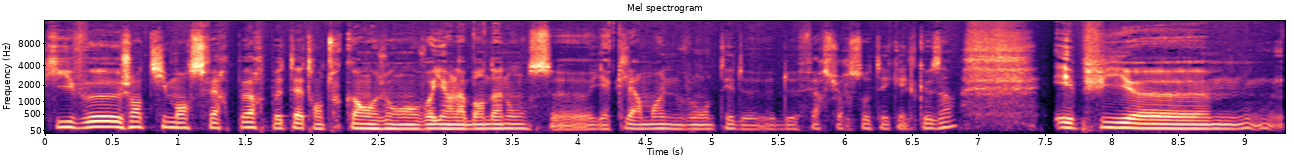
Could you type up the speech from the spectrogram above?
qui veut gentiment se faire peur, peut-être en tout cas en, voyant la bande-annonce, euh, il y a clairement une volonté de, faire sursauter quelques-uns. Et puis, euh,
